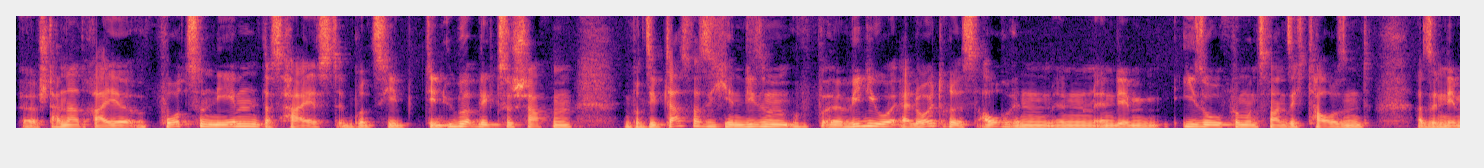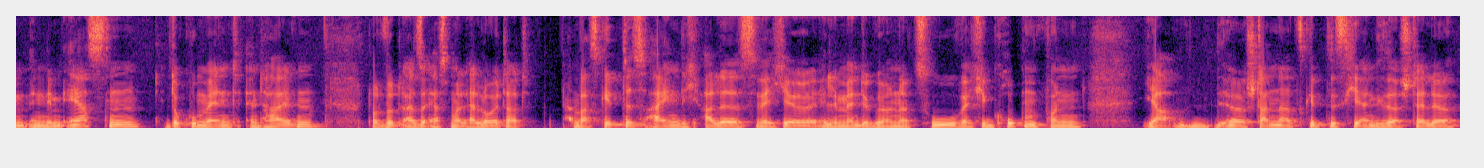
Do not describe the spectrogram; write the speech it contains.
äh, Standardreihe vorzunehmen. Das heißt im Prinzip den Überblick zu schaffen. Im Prinzip das, was ich in diesem äh, Video erläutere, ist auch in, in, in dem ISO 25000, also in dem, in dem ersten Dokument enthalten. Dort wird also erstmal erläutert, was gibt es eigentlich alles, welche Elemente gehören dazu, welche Gruppen von ja, äh, Standards gibt es hier an dieser Stelle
